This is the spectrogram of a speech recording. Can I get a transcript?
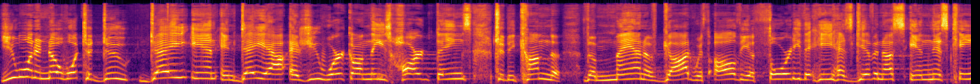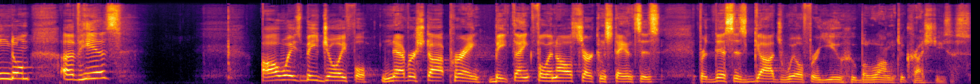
You want to know what to do day in and day out as you work on these hard things to become the, the man of God with all the authority that He has given us in this kingdom of His? Always be joyful. Never stop praying. Be thankful in all circumstances, for this is God's will for you who belong to Christ Jesus.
